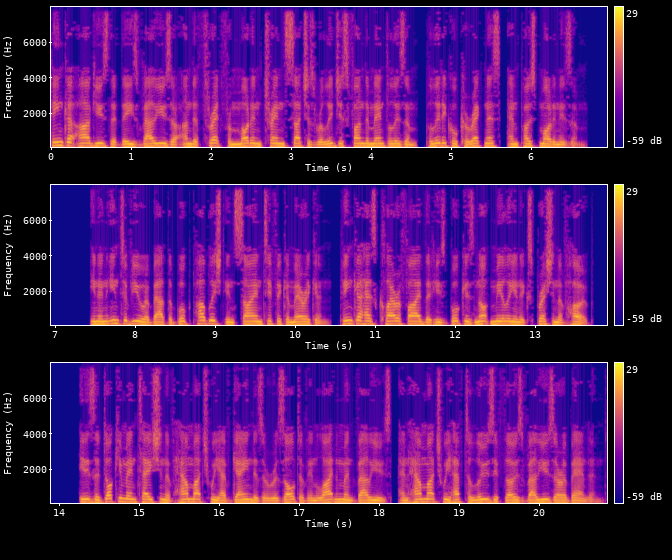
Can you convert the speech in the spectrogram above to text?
Pinker argues that these values are under threat from modern trends such as religious fundamentalism, political correctness, and postmodernism. In an interview about the book published in Scientific American, Pinker has clarified that his book is not merely an expression of hope. It is a documentation of how much we have gained as a result of Enlightenment values, and how much we have to lose if those values are abandoned.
